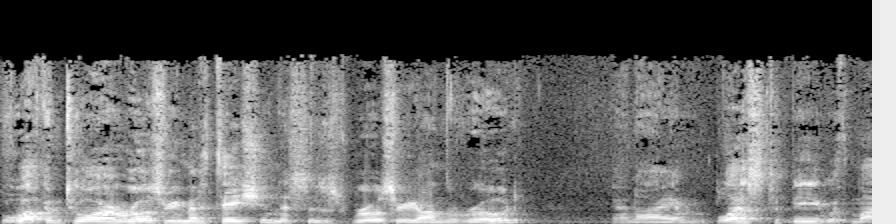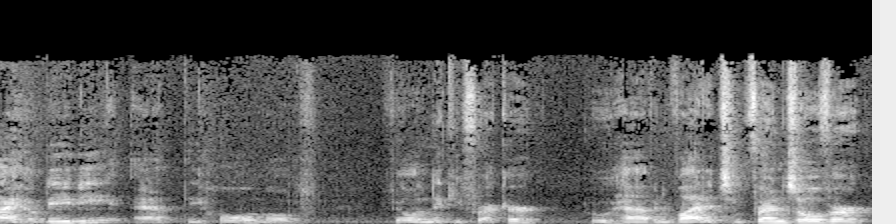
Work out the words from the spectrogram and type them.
Welcome to our Rosary meditation. This is Rosary on the Road, and I am blessed to be with my Habibi at the home of Phil and Nikki Frecker, who have invited some friends over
